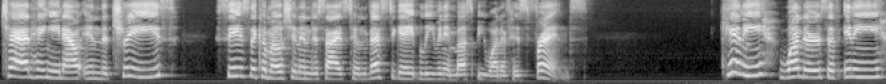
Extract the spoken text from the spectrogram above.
Chad, hanging out in the trees, sees the commotion and decides to investigate, believing it must be one of his friends. Kenny wonders if any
